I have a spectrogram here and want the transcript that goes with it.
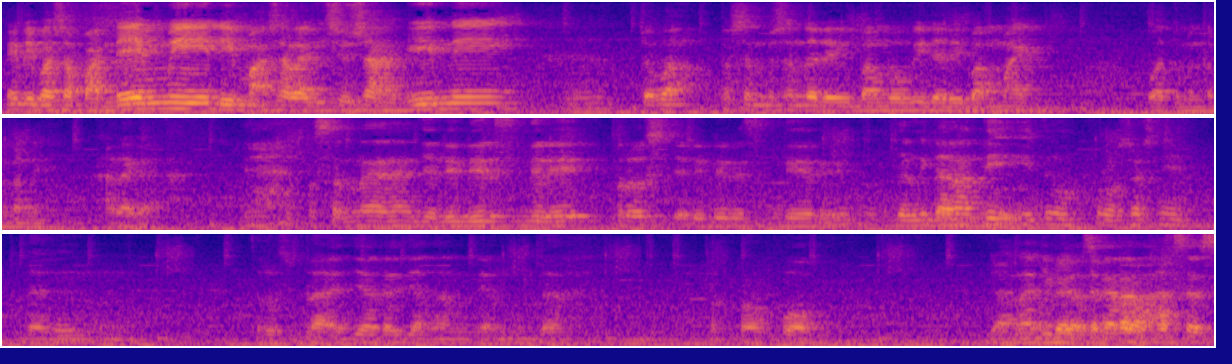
Ini di masa pandemi, di masa lagi susah gini. Coba pesan-pesan dari Bang Bobby, dari Bang Mike buat teman-teman nih. Ada gak? ya pesannya jadi diri sendiri terus jadi diri sendiri Dan nikmati itu prosesnya. dan terus belajar jangan yang mudah terprovok Jangan karena juga sekarang akses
